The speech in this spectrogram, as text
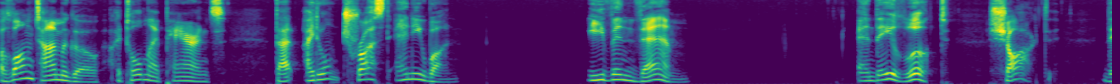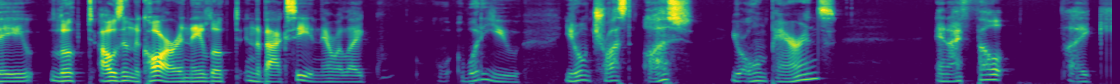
a long time ago, I told my parents that I don't trust anyone, even them. And they looked shocked. They looked, I was in the car and they looked in the back seat and they were like, What do you, you don't trust us, your own parents? And I felt like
